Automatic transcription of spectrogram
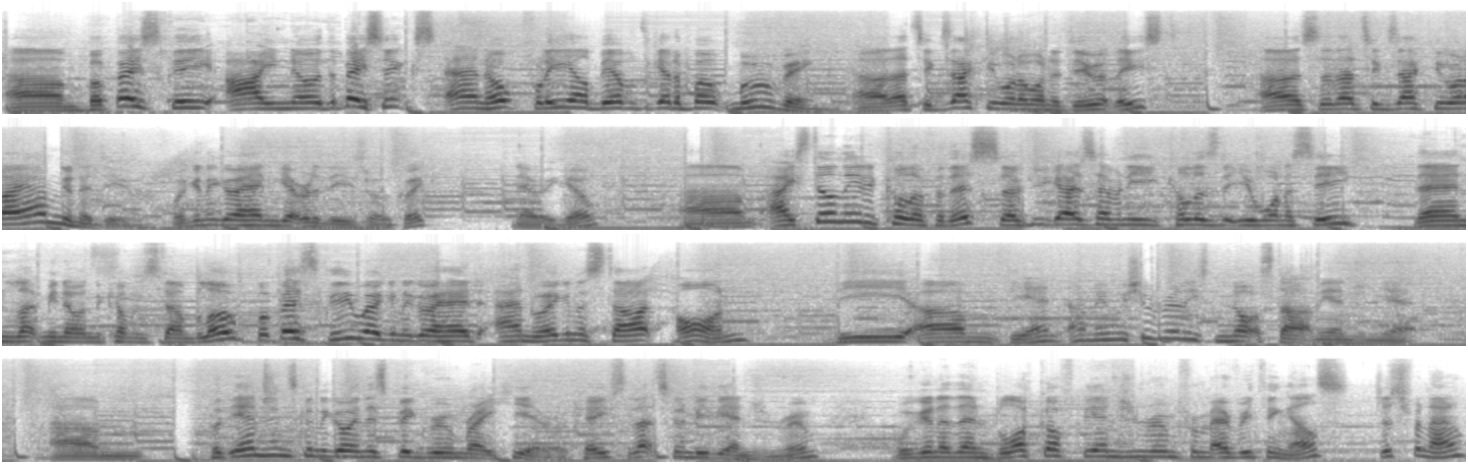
Um, but basically, I know the basics, and hopefully I'll be able to get a boat moving. Uh, that's exactly what I want to do, at least. Uh, so that's exactly what I am going to do. We're going to go ahead and get rid of these real quick. There we go. Um, I still need a color for this, so if you guys have any colors that you want to see, then let me know in the comments down below. But basically, we're going to go ahead and we're going to start on the, um, the end. I mean, we should really not start on the engine yet. Um, but the engine's going to go in this big room right here, okay? So that's going to be the engine room. We're going to then block off the engine room from everything else, just for now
